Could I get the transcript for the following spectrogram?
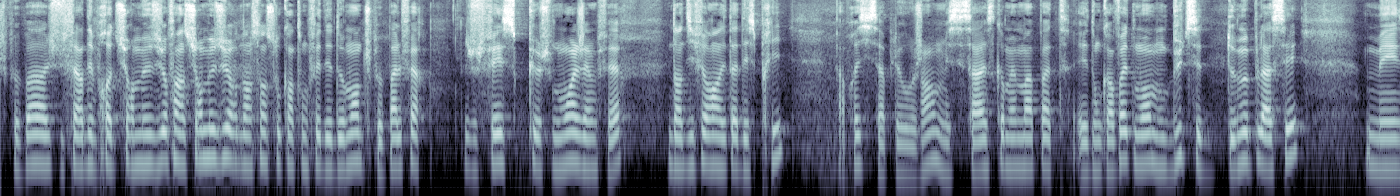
je peux pas faire des prods sur mesure. Enfin, sur mesure, dans le sens où quand on fait des demandes, je peux pas le faire. Je fais ce que moi j'aime faire, dans différents états d'esprit. Après, si ça plaît aux gens, mais ça reste quand même ma patte. Et donc, en fait, moi, mon but, c'est de me placer, mais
